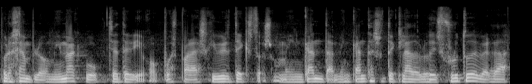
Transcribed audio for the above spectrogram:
Por ejemplo, mi MacBook, ya te digo, pues para escribir textos, me encanta, me encanta su teclado, lo disfruto de verdad.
